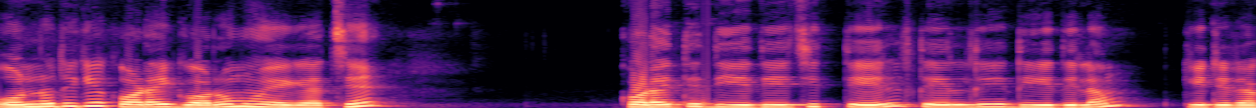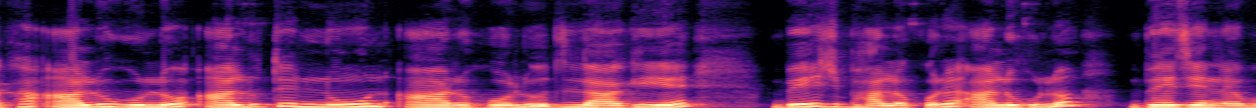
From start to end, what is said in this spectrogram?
অন্যদিকে কড়াই গরম হয়ে গেছে। কড়াইতে দিয়ে দিয়েছি তেল। তেল দিয়ে দিয়ে দিলাম কেটে রাখা আলুগুলো। আলুতে নুন আর হলুদ লাগিয়ে বেশ ভালো করে আলুগুলো ভেজে নেব।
